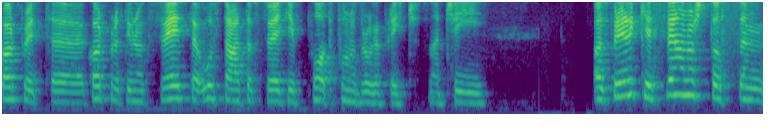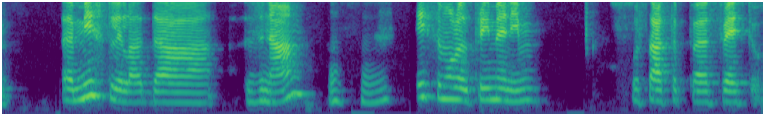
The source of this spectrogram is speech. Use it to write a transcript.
corporate, korporativnog sveta u startup svet je potpuno druga priča. Znači, otprilike sve ono što sam e, mislila da znam, uh mhm. -huh. nisam mogla da primenim u startup e, svetu.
